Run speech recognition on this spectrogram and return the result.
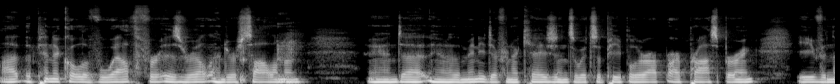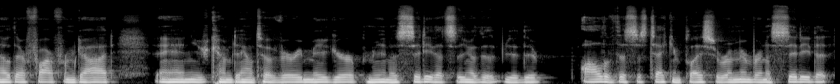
uh, the pinnacle of wealth for Israel under Solomon, and uh, you know the many different occasions in which the people are, are prospering, even though they're far from God, and you come down to a very meager you know city that's you know the, the all of this is taking place. Remember, in a city that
